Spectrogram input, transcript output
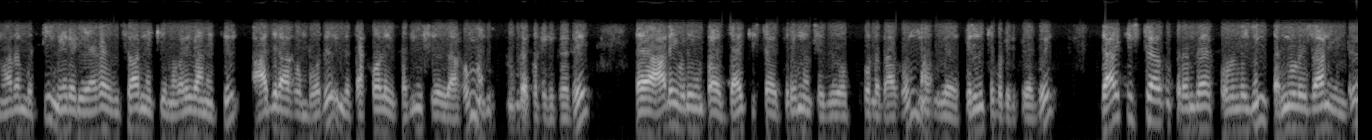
மாதம்பட்டி நேரடியாக விசாரணைக்கு மகளிர் ஆஜராகும் போது இந்த தகவலை பதிவு செய்ததாகவும் அதில் குறிப்பிடப்பட்டிருக்கிறது. ஆடை வடிவமைப்பாளர் ஜாய் திருமணம் செய்து ஒப்புக்கொண்டதாகவும் அதில் தெரிவிக்கப்பட்டிருக்கிறது. ஜாய் பிறந்த குழந்தையும் தன்னுடையதான் என்று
